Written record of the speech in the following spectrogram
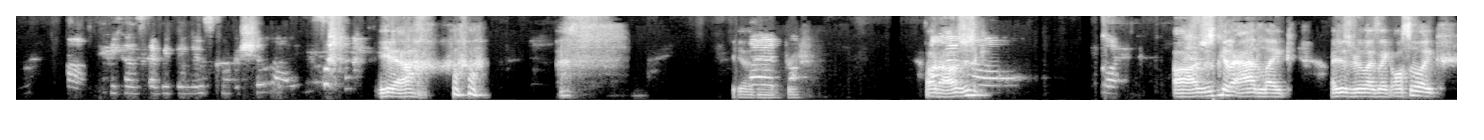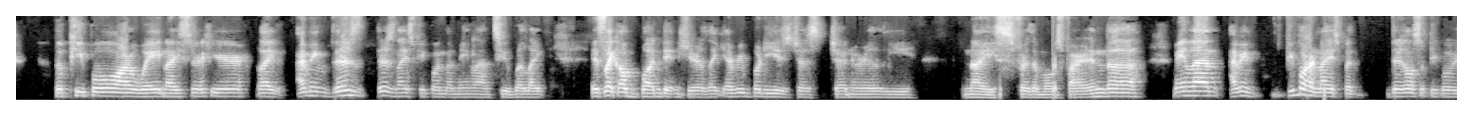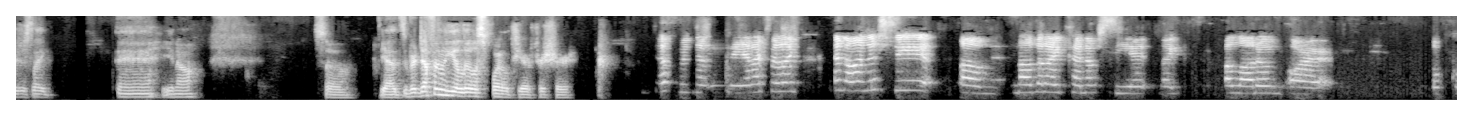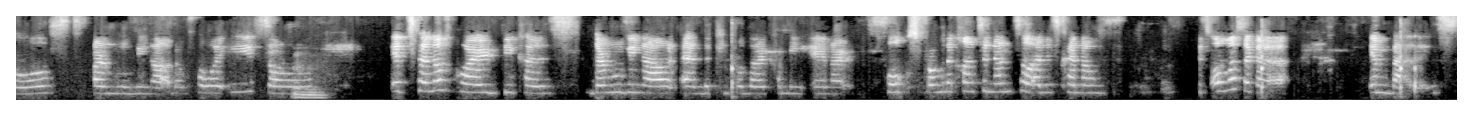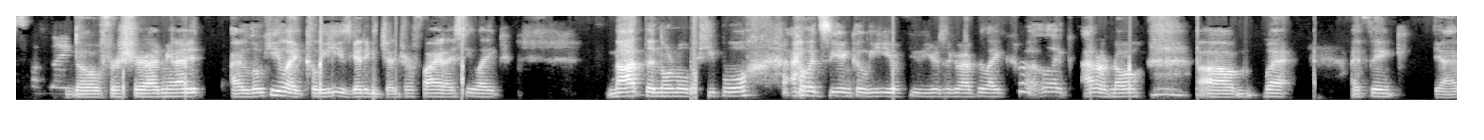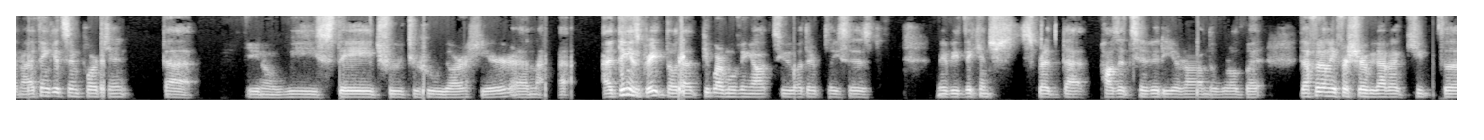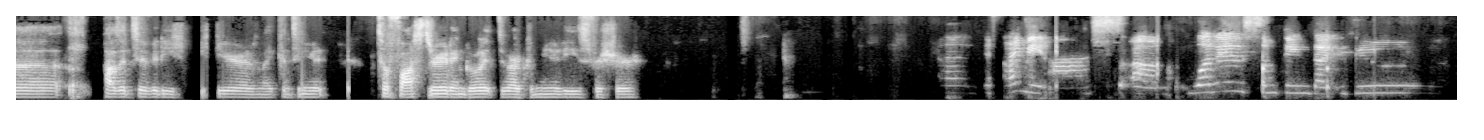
um, because everything is commercialized. yeah. yeah. But, no, oh no, I was just. Uh, uh, I was just gonna add, like, I just realized, like, also, like, the people are way nicer here. Like, I mean, there's there's nice people in the mainland too, but like, it's like abundant here. Like, everybody is just generally nice for the most part. In the mainland, I mean, people are nice, but there's also people who are just like eh, you know. So yeah, we're definitely a little spoiled here for sure. Definitely, and I feel like, and honestly, um, now that I kind of see it, like a lot of our locals are moving out of Hawaii, so. Mm-hmm. It's kind of hard because they're moving out, and the people that are coming in are folks from the continental, and it's kind of, it's almost like a imbalance of like. No, for sure. I mean, I I low key like Kalihi is getting gentrified. I see like not the normal people I would see in Kalihi a few years ago. I'd be like, like I don't know, um, but I think yeah, and I think it's important that you know we stay true to who we are here, and I, I think it's great though that people are moving out to other places. Maybe they can sh- spread that positivity around the world, but definitely for sure we gotta keep the positivity here and like continue it, to foster it and grow it through our communities for sure. If I may ask, um, what is something that you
